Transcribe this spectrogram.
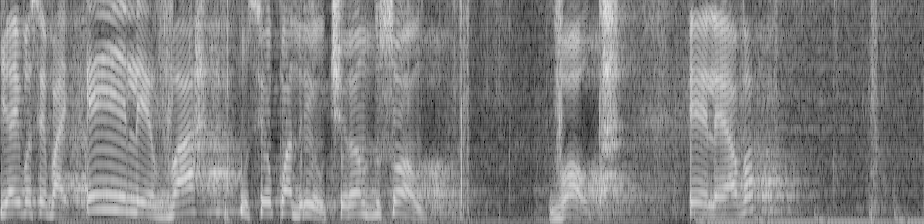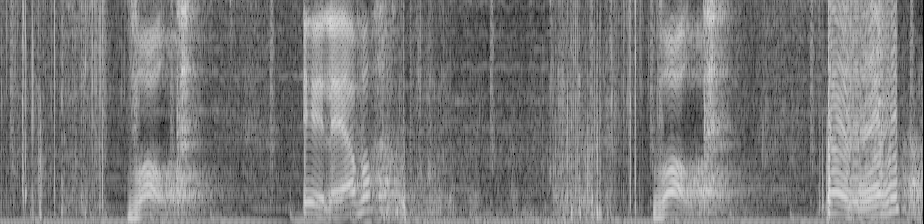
e aí você vai elevar o seu quadril, tirando do solo. Volta, eleva, volta, eleva, volta, eleva,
